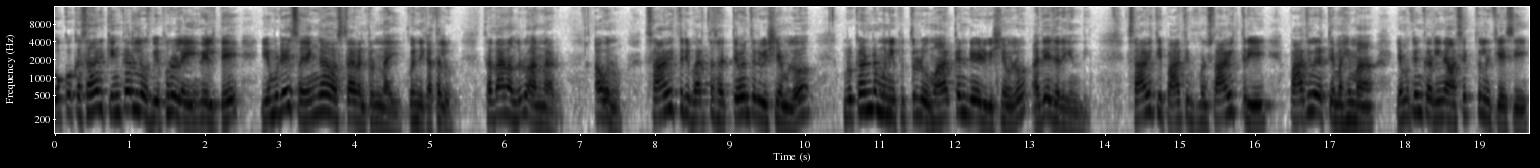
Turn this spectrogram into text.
ఒక్కొక్కసారి కింకర్లు విఫలులై వెళ్తే యముడే స్వయంగా వస్తారంటున్నాయి కొన్ని కథలు. సదానందుడు అన్నాడు. అవును సావిత్రి భర్త సత్యవంతుడి విషయంలో మృకండముని పుత్రుడు మార్కండేయుడి విషయంలో అదే జరిగింది. సావిత్రి పాతి సావిత్రి పాతివ్రత్య మహిమ యమకింకరుల్ని ఆసక్తులను చేసి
